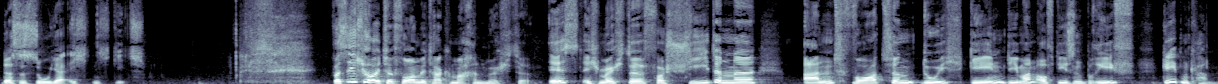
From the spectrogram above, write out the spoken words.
dass es so ja echt nicht geht. Was ich heute Vormittag machen möchte, ist, ich möchte verschiedene Antworten durchgehen, die man auf diesen Brief geben kann.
